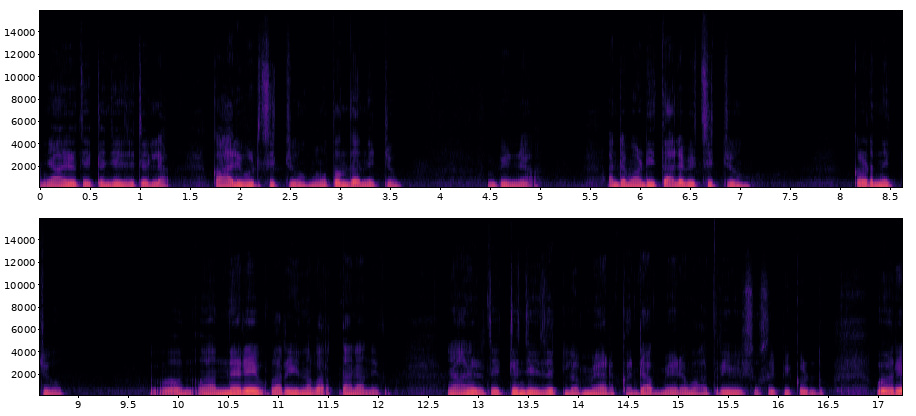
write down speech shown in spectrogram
ഞാനൊരു തെറ്റും ചെയ്തിട്ടില്ല. കാൽ പിടിച്ചിട്ടു മുത്തം തന്നിട്ടു പിന്നെ എന്റെ മടി തല വെച്ചിട്ടു കിടന്നിട്ടു. അന്നേരെ പറയുന്ന വർത്താനാണിത്. ഞാനൊരു തെറ്റും ചെയ്തിട്ടില്ല അമ്മ എനക്ക് എന്റെ അമ്മേനെ മാത്രമേ വിശ്വസിപ്പിക്കണ്ടു വേറെ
